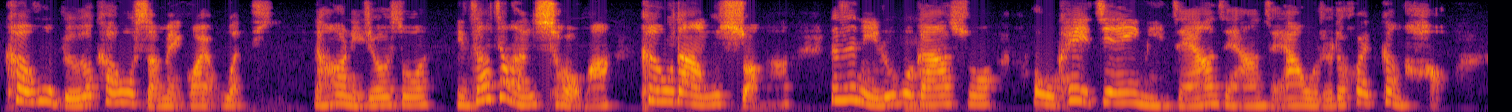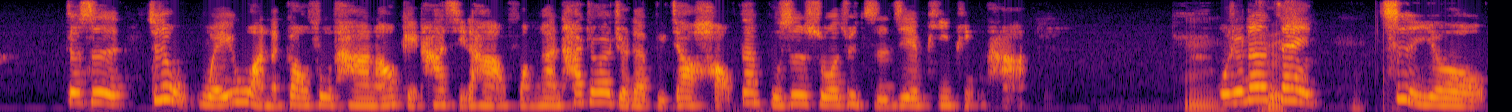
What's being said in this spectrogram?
客户，比如说客户审美观有问题，然后你就说，你知道这样很丑吗？客户当然不爽啊。但是你如果跟他说，哦，我可以建议你怎样怎样怎样，我觉得会更好。就是就是委婉的告诉他，然后给他其他的方案，他就会觉得比较好。但不是说去直接批评他。嗯，我觉得在自由，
